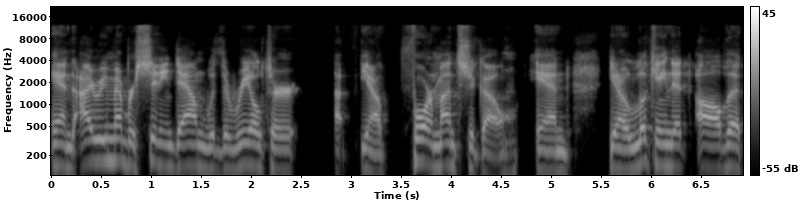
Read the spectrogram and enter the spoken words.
And I remember sitting down with the realtor uh, you know four months ago and you know looking at all the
